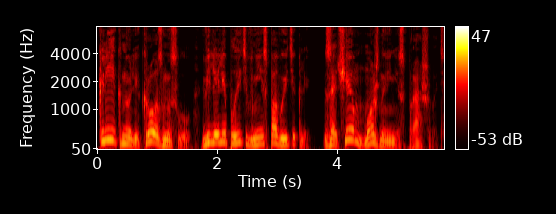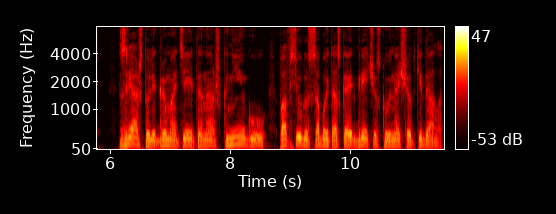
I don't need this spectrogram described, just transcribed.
Кликнули к розмыслу, велели плыть вниз повытекли. Зачем, можно и не спрашивать. Зря, что ли, грамотей-то наш книгу повсюду с собой таскает греческую насчет кидала.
